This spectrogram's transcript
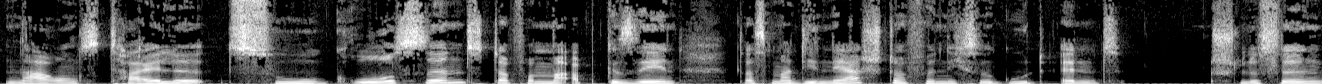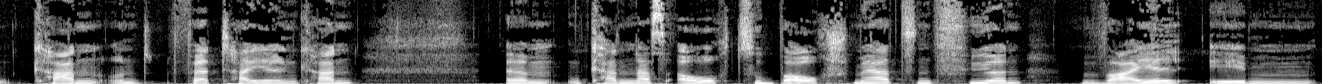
Nahrungsteile zu groß sind, davon mal abgesehen, dass man die Nährstoffe nicht so gut entschlüsseln kann und verteilen kann, ähm, kann das auch zu Bauchschmerzen führen, weil eben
